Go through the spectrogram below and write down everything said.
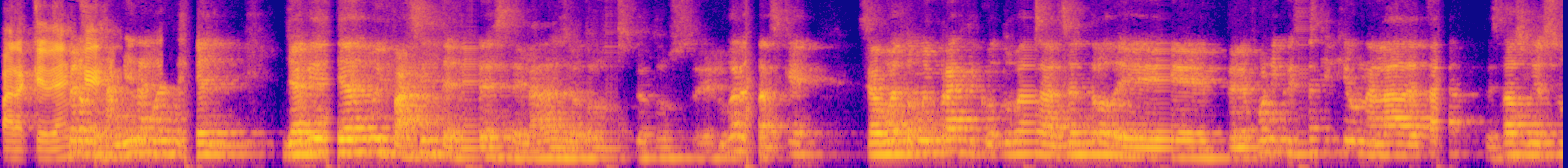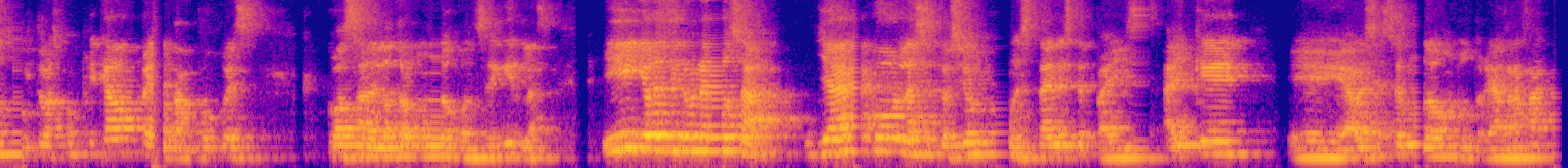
Para que vean pero que... también que ya, ya, es muy fácil tener este, heladas de otros, de otros eh, lugares. Es que se ha vuelto muy práctico. Tú vas al centro de telefónico y dices que quiero una helada de tal. De Estados Unidos es un poquito más complicado, pero tampoco es cosa del otro mundo conseguirlas. Y yo les diré una cosa, ya con la situación como está en este país, hay que, eh, a veces hacer un, tutorial, Rafa,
